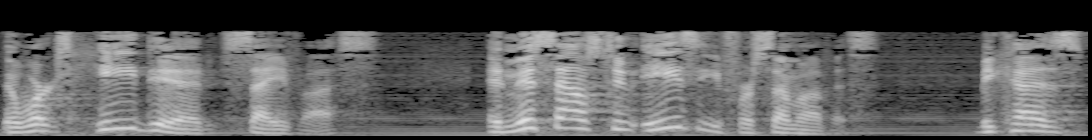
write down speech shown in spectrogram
The works He did save us. And this sounds too easy for some of us because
